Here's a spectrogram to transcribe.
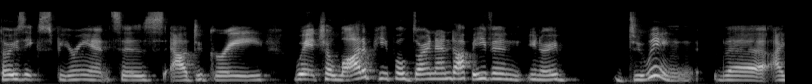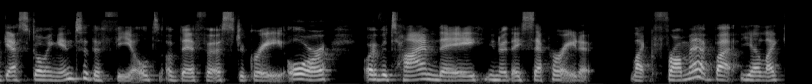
those experiences our degree which a lot of people don't end up even you know doing the i guess going into the field of their first degree or over time they you know they separate it like from it but yeah like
